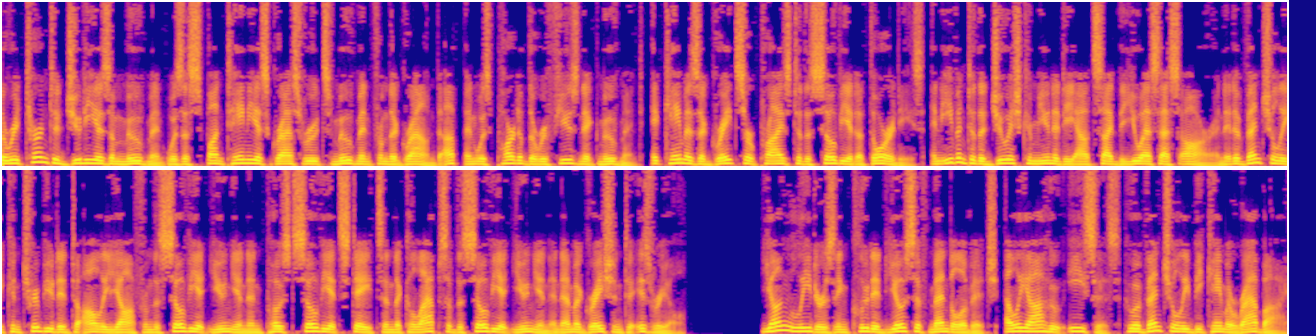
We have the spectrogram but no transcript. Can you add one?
The Return to Judaism movement was a spontaneous grassroots movement from the ground up and was part of the Refusenik movement. It came as a great surprise to the Soviet authorities, and even to the Jewish community outside the USSR, and it eventually contributed to Aliyah from the Soviet Union and post Soviet states and the collapse of the Soviet Union and emigration to Israel. Young leaders included Yosef Mendelovich, Eliyahu Essas who eventually became a rabbi,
